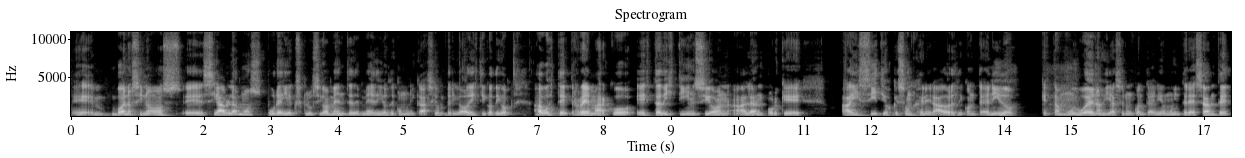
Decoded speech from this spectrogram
Eh, bueno, si, nos, eh, si hablamos pura y exclusivamente de medios de comunicación periodísticos, digo, hago este, remarco esta distinción, Alan, porque hay sitios que son generadores de contenido, que están muy buenos y hacen un contenido muy interesante,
